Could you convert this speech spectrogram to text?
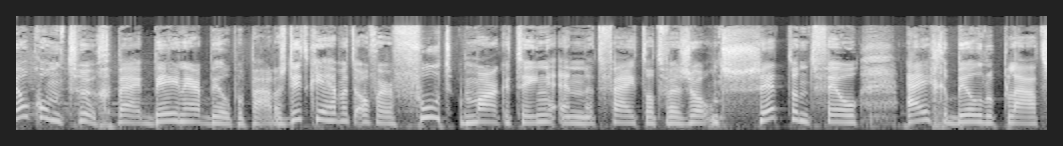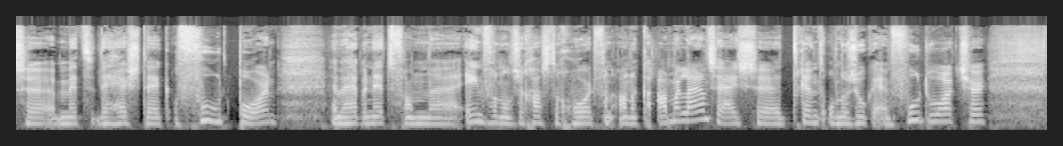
Welkom terug bij BNR Beeldbepalers. Dit keer hebben we het over food marketing en het feit dat we zo ontzettend veel eigen beelden plaatsen met de hashtag foodporn. En we hebben net van eh, een van onze gasten gehoord van Anneke Ammerlaan. Zij is eh, trendonderzoeker en foodwatcher.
